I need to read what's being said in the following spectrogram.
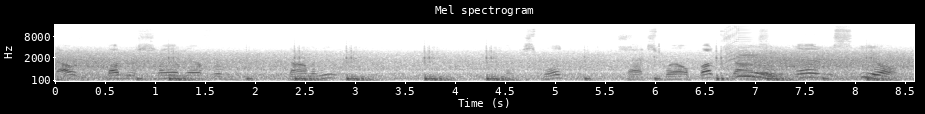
that was a thunderous slam there from Dominique. Henry Smith, Maxwell, Buck Johnson, and the steal.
